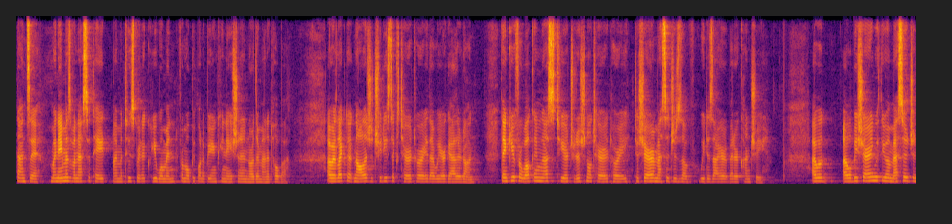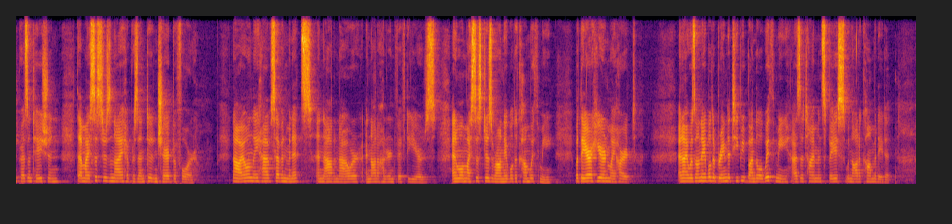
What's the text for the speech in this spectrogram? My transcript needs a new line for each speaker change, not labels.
Danse. My name is Vanessa Tait. I'm a two-spirited Cree woman from O-Pipon-Na-Piwin Cree Nation in northern Manitoba. I would like to acknowledge the Treaty 6 territory that we are gathered on. Thank you for welcoming us to your traditional territory to share our messages of we desire a better country. I I will be sharing with you a message and presentation that my sisters and I have presented and shared before. Now, I only have seven minutes and not an hour and not 150 years. And while my sisters were unable to come with me, but they are here in my heart. And I was unable to bring the teepee bundle with me as the time and space would not accommodate it.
